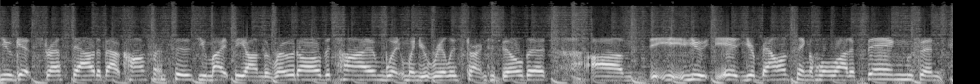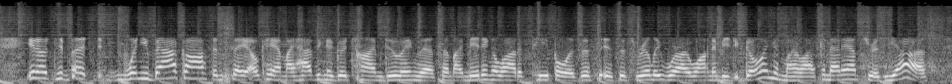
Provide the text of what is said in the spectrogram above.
you get stressed out about conferences. You might be on the road all the time when, when you're really starting to build it. Um, you it, you're balancing a whole lot of things, and you know. But when you back off and say, okay, am I having a good time doing this? Am I meeting a lot of people? Is this is this really where I want to be going in my life? And that answer is yes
